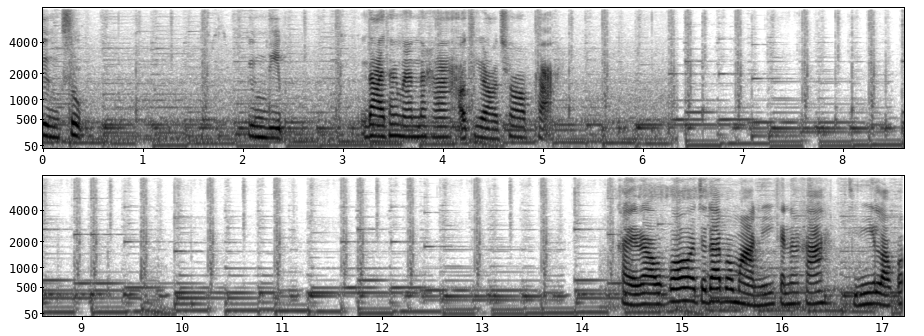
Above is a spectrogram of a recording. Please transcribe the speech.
กึ่งสุกกึ่งดิบได้ทั้งนั้นนะคะ เอาที่เราชอบค่ะไข่เราก็จะได้ประมาณนี้กันนะคะ ทีนี้เราก็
